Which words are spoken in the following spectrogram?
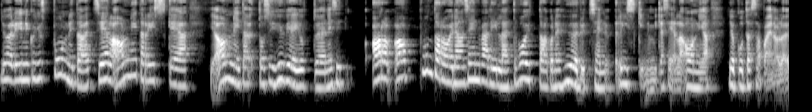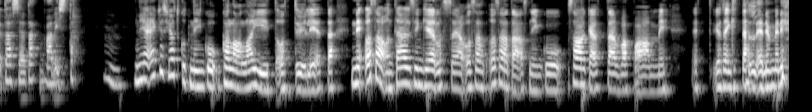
Joo, eli niin just punnita, että siellä on niitä riskejä ja on niitä tosi hyviä juttuja, niin sitten ar- ar- puntaroidaan sen välillä, että voittaako ne hyödyt sen riskin, mikä siellä on, ja joku tasapaino löytää sieltä välistä. Hmm. Ja eikö jotkut niinku kalalajit ole tyyli, että ne osa on täysin kiellossa ja osa, osa taas niinku saa käyttää vapaammin. että jotenkin tälleen ne meni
